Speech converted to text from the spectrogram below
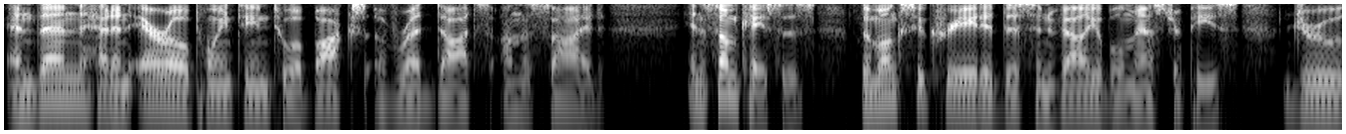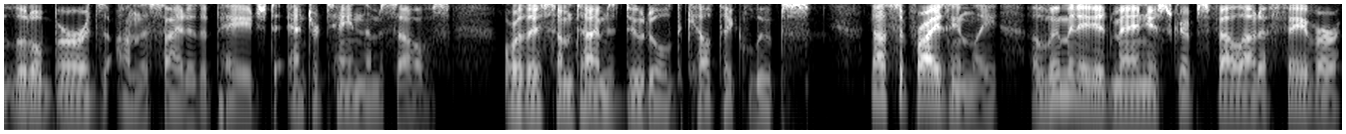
and then had an arrow pointing to a box of red dots on the side. In some cases, the monks who created this invaluable masterpiece drew little birds on the side of the page to entertain themselves, or they sometimes doodled Celtic loops not surprisingly, illuminated manuscripts fell out of favor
